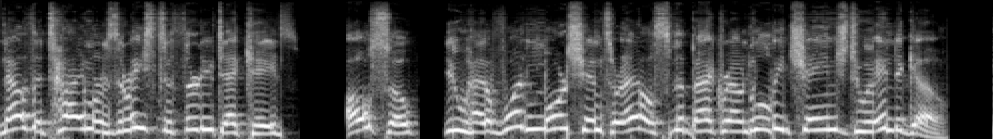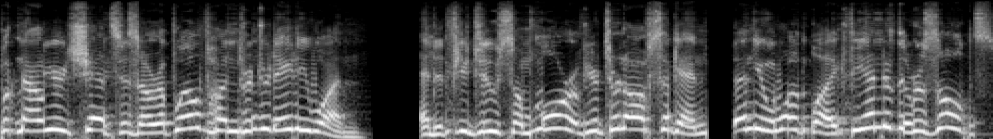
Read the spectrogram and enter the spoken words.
Now the timer is erased to 30 decades. Also, you have one more chance or else the background will be changed to indigo. But now your chances are at 1281. And if you do some more of your turn-offs again, then you won't like the end of the results.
